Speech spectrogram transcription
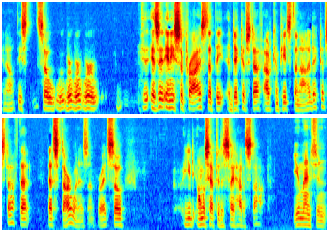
You know these so we're, we're, we're is it any surprise that the addictive stuff outcompetes the non-addictive stuff? That that's darwinism right? So you almost have to decide how to stop. You mentioned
